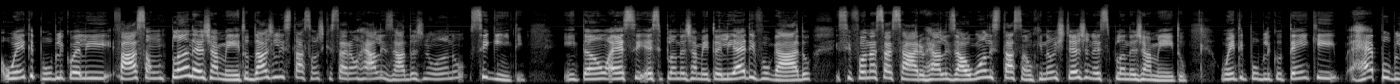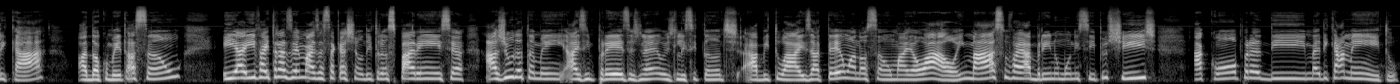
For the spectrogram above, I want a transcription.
o ente público ele faça um planejamento das licitações que serão realizadas no ano seguinte. Então, esse, esse planejamento ele é divulgado. Se for necessário realizar alguma licitação que não esteja nesse planejamento, o ente público tem que republicar a documentação e aí vai trazer mais essa questão de transparência, ajuda também as empresas, né, os licitantes habituais a ter uma noção maior. Ah, ó, em março vai abrir no município X a compra de medicamento.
